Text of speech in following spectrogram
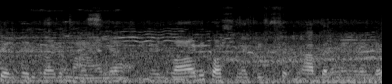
ചേർത്ത് ഒരുപാട് മാല ഒരുപാട് കോസ്മെറ്റിക്സ് ആഭരണങ്ങളുണ്ട്.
